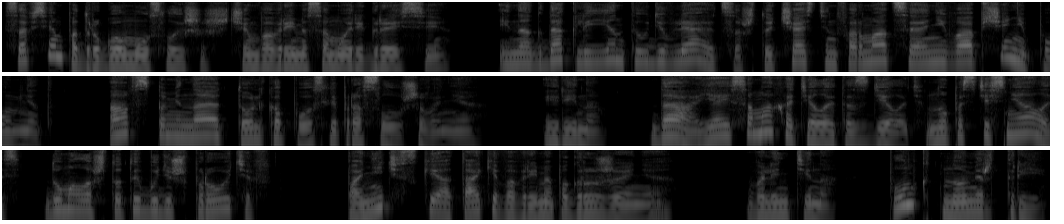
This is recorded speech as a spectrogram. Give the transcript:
совсем по-другому услышишь, чем во время самой регрессии. Иногда клиенты удивляются, что часть информации они вообще не помнят, а вспоминают только после прослушивания. Ирина. Да, я и сама хотела это сделать, но постеснялась, думала, что ты будешь против. Панические атаки во время погружения. Валентина. Пункт номер три.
